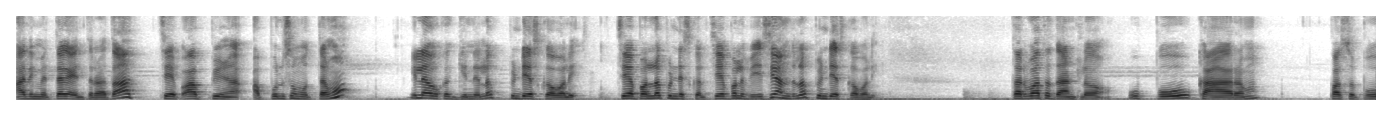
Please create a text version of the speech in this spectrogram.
అది మెత్తగా అయిన తర్వాత చేప ఆ పులుసు మొత్తము ఇలా ఒక గిన్నెలో పిండేసుకోవాలి. చేపల్లో పిండేసుకోవాలి. చేపలు వేసి అందులో పిండేసుకోవాలి. తర్వాత దాంట్లో ఉప్పు కారం పసుపు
